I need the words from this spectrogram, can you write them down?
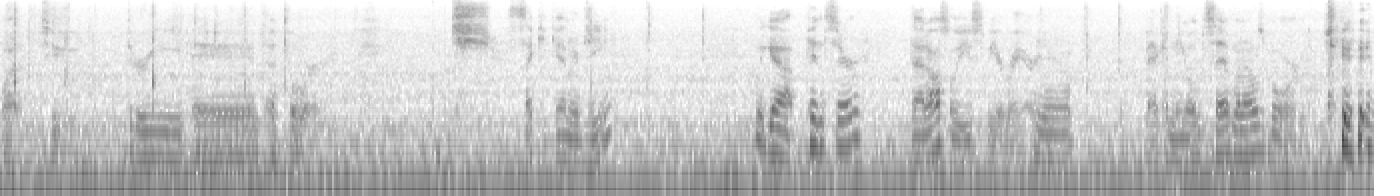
One, two, three, and a four. Psychic energy. We got Pinsir. That also used to be a rare. Yeah. Back in the old set when I was born.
